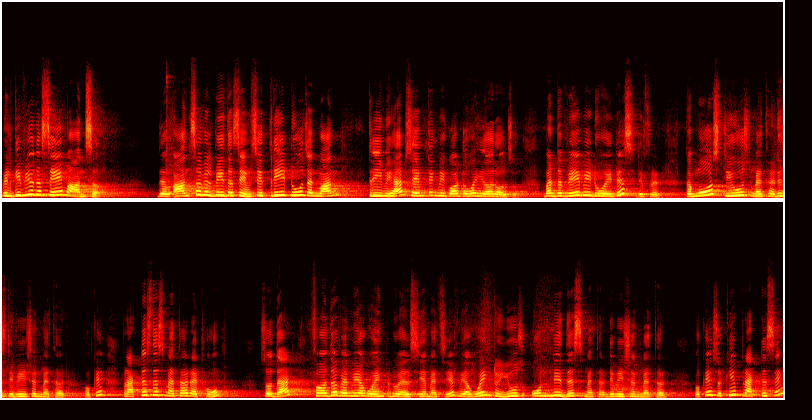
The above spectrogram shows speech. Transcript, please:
will give you the same answer the answer will be the same. See 3 2s and 1 3 we have same thing we got over here also. But the way we do it is different. The most used method is division method. Okay. Practice this method at home so that further when we are going to do LCM HCF we are going to use only this method division method. Okay. So, keep practicing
